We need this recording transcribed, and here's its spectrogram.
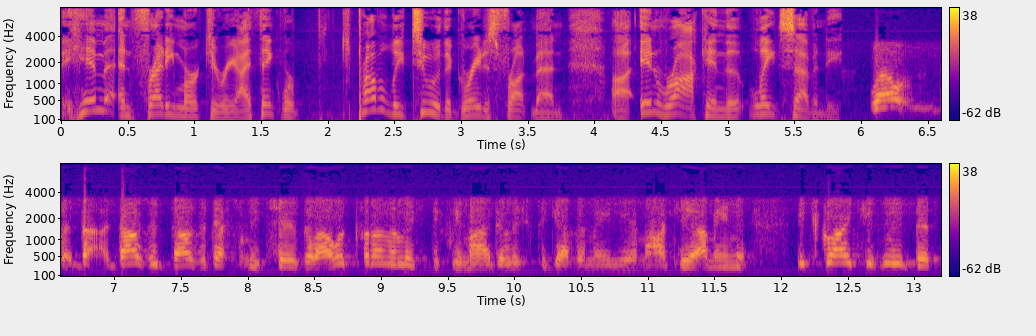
him and Freddie Mercury, I think, were probably two of the greatest frontmen uh, in rock in the late '70s. Well, th- th- those are those are definitely two that I would put on a list if we made a list together, me and you, Mikey. I mean, it's great, isn't it, that,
